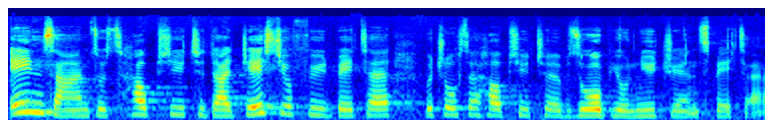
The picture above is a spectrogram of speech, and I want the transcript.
enzymes, which helps you to digest your food better, which also helps you to absorb your nutrients better.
